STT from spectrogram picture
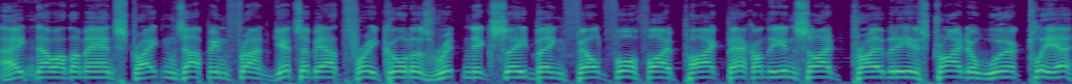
Ain't no other man straightens up in front. Gets about three quarters. Written exceed being felt for five Pike. Back on the inside, Probity is trying to work clear.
